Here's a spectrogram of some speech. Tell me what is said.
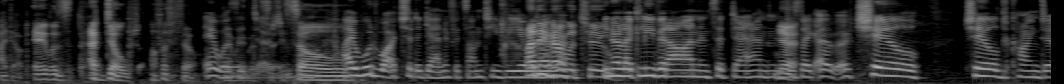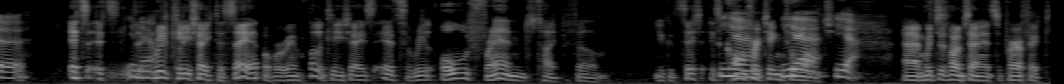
I don't. It was a dote of a film. it was a we dote say. of a So I would watch it again if it's on TV or I whatever. think I would too. You know, like leave it on and sit down and Yeah. just like a, a chill, chilled kind of. it's it's you know. real cliche to say it, but we're being full of cliches. It's a real old friend type of film. You could sit. It's Yeah, comforting to yeah, watch. Yeah, um, which is what I'm saying. It's a perfect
